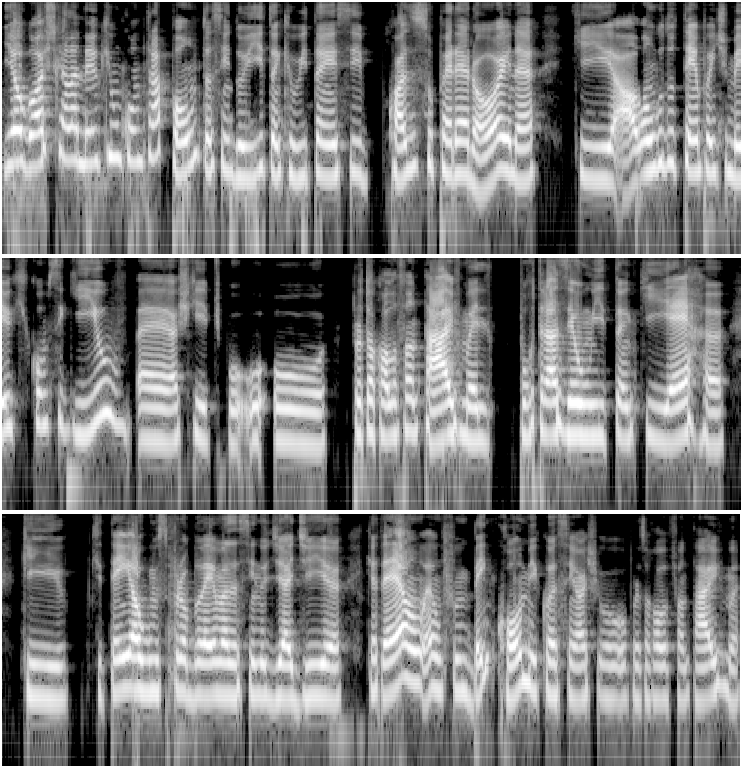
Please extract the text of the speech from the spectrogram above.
E eu gosto que ela é meio que um contraponto, assim, do Ethan, que o Ethan é esse quase super-herói, né? Que ao longo do tempo a gente meio que conseguiu, é, acho que, tipo, o, o Protocolo Fantasma, ele, por trazer um Ethan que erra, que, que tem alguns problemas, assim, no dia a dia, que até é um, é um filme bem cômico, assim, eu acho, o, o Protocolo Fantasma.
